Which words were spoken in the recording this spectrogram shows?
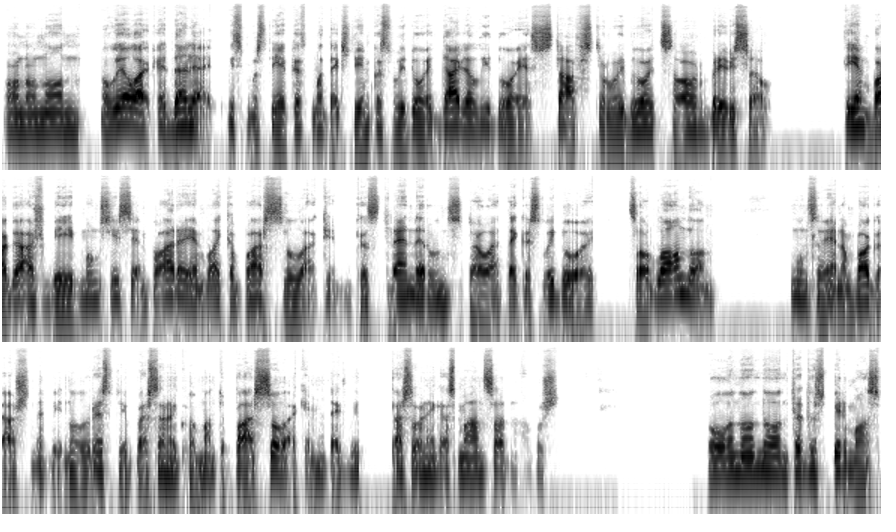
un, un, un, un lielākajai daļai, vismaz tie, kas man teiks, tiem, kas lidoja, daļa lidoja, stāvs tur lidoja cauri Briselu. Tiem bagāžu bija mums visiem pārējiem, laikam pāris cilvēkiem, kas treneri un spēlētāji, kas lidoja cauri Londonu. Mums vienam bagāžu nebija, nu, respektīvi, personīgi, man tur pāris cilvēkiem, man teiks, bija personīgās mānas atnākušas. Un, un, un tad uz pirmos,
